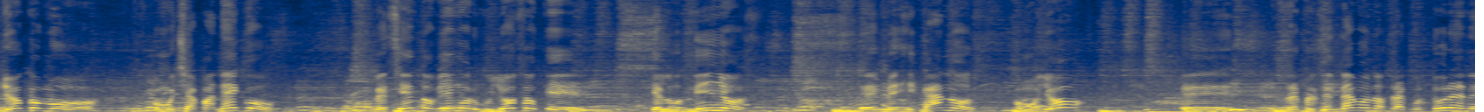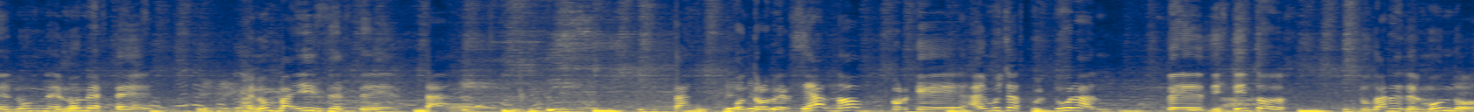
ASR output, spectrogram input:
yo como, como chapaneco me siento bien orgulloso que, que los niños eh, mexicanos como yo representemos nuestra cultura en, un, en un, este, en un país este, tan tan controversial, ¿no? Porque hay muchas culturas de distintos lugares del mundo.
